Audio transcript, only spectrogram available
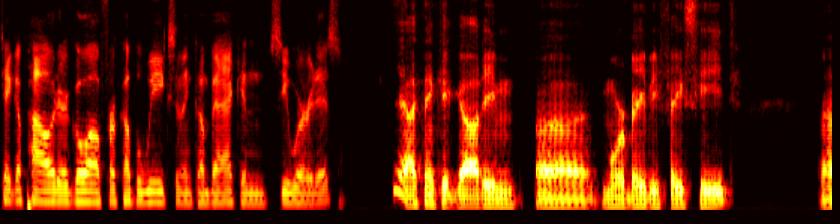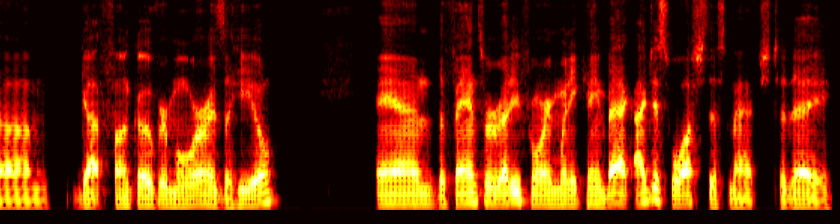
take a powder go out for a couple weeks and then come back and see where it is? Yeah i think it got him uh more baby face heat um got funk over more as a heel and the fans were ready for him when he came back i just watched this match today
